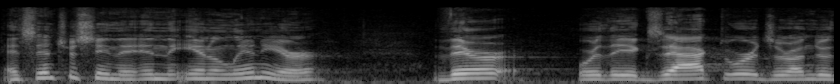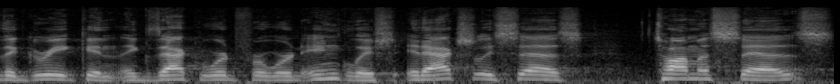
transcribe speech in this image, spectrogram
It's interesting that in the interlinear, there, where the exact words are under the Greek and exact word for word English, it actually says, Thomas says,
